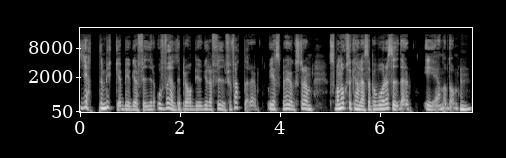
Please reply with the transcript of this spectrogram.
jättemycket biografier och väldigt bra biografiförfattare. Och Jesper Högström, som man också kan läsa på våra sidor, är en av dem. Mm.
